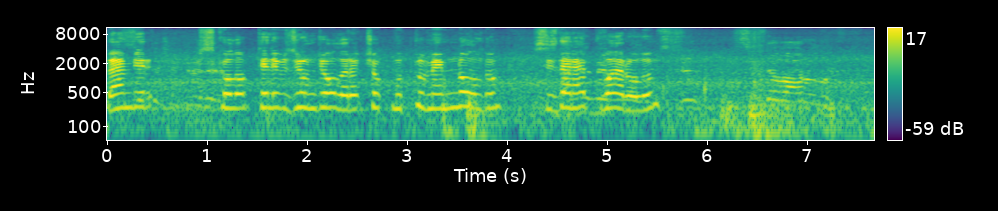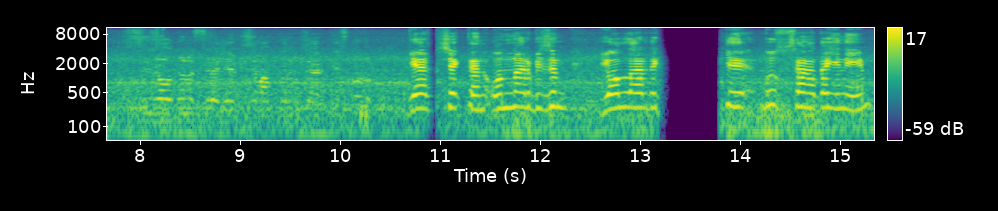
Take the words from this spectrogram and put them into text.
Ben bir psikolog, televizyoncu olarak çok mutlu, memnun oldum. Sizler hep var olun. Siz, de var olun. Siz olduğunuz sürece bizim haklarımız herkes korur. Gerçekten onlar bizim yollardaki bu sahada ineyim.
